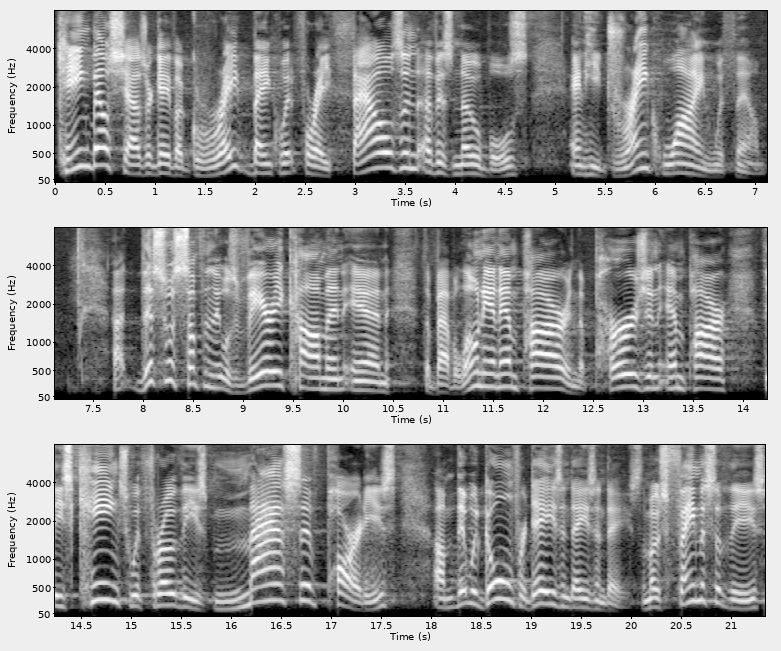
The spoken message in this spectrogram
King Belshazzar gave a great banquet for a thousand of his nobles, and he drank wine with them. Uh, this was something that was very common in the Babylonian Empire and the Persian Empire. These kings would throw these massive parties um, that would go on for days and days and days. The most famous of these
